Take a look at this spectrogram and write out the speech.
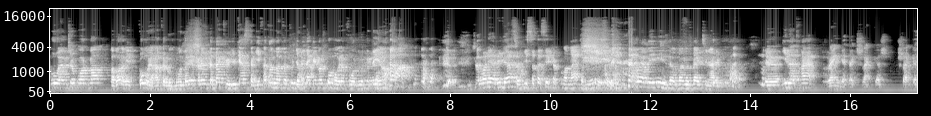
OM csoportba, ha valamit komolyan akarunk mondani, akkor előtte beküldjük ezt a gifet, onnantól tudja mindenki, hogy most komolyra fordult a téma. És van ilyen reverse, hogy visszateszik, akkor már látom, mi Olyan még nincs, de majd most megcsináljuk. Ö, illetve rengeteg srekkes, srekkes.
